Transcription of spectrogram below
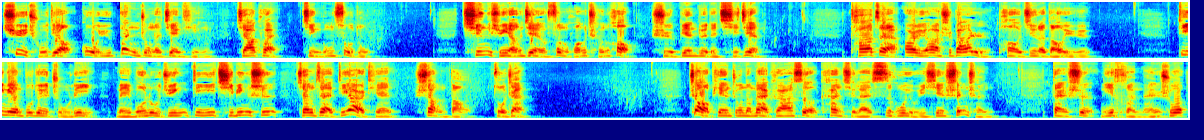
去除掉过于笨重的舰艇，加快进攻速度。轻巡洋舰“凤凰城号”是编队的旗舰，它在二月二十八日炮击了岛屿。地面部队主力美国陆军第一骑兵师将在第二天上岛作战。照片中的麦克阿瑟看起来似乎有一些深沉，但是你很难说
